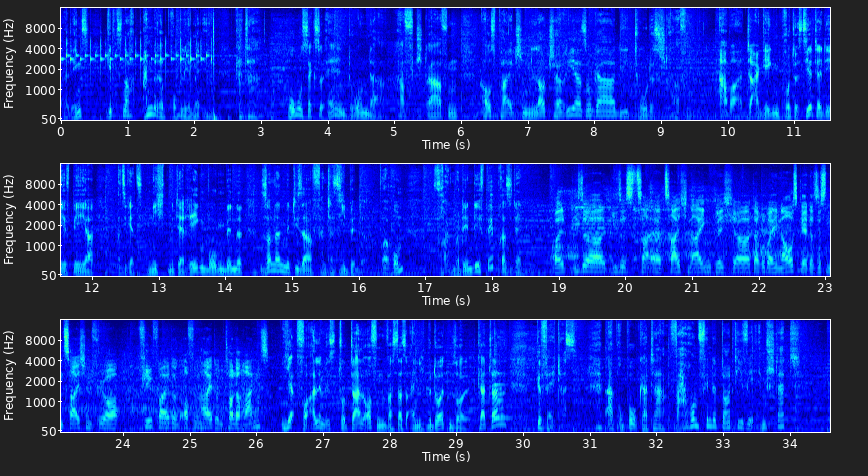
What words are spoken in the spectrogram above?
Allerdings gibt es noch andere Probleme in Katar. Homosexuellen drohen da Haftstrafen, Auspeitschen, laut Scharia sogar die Todesstrafe. Aber dagegen protestiert der DFB ja, also jetzt nicht mit der Regenbogenbinde, sondern mit dieser Fantasiebinde. Warum? Fragen wir den DFB-Präsidenten. Weil dieser, dieses äh, Zeichen eigentlich äh, darüber hinausgeht. Es ist ein Zeichen für Vielfalt und Offenheit und Toleranz. Ja, vor allem ist total offen, was das eigentlich bedeuten soll. Katar gefällt das. Apropos Katar, warum findet dort die WM statt?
